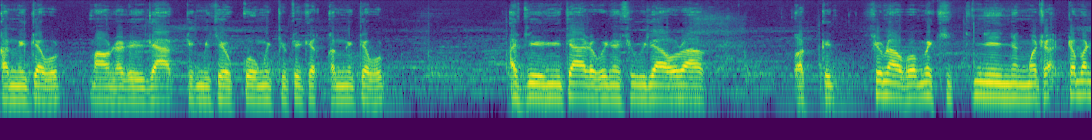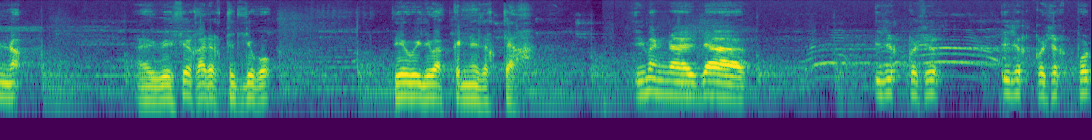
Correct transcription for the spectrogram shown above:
강의자고 maunari dakting mi seu kung itu tika kangi tawut ati ni taro ko na suwila ora akit sunaw pa mekit ni nang mata taman na ay wese karak tidlugo pewili wakkan na dakta iman na ja ilik kusik ilik kusik put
